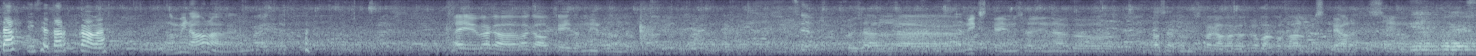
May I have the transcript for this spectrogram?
tähtis ja tark ka või? no mina olen. ei, väga-väga okei turniir tundub. kui seal äh, mixed game'is oli nagu tase tundus väga-väga kõva kohe algusest peale, siis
